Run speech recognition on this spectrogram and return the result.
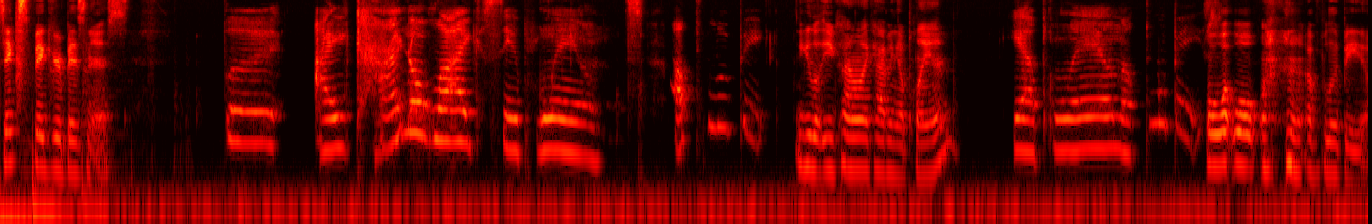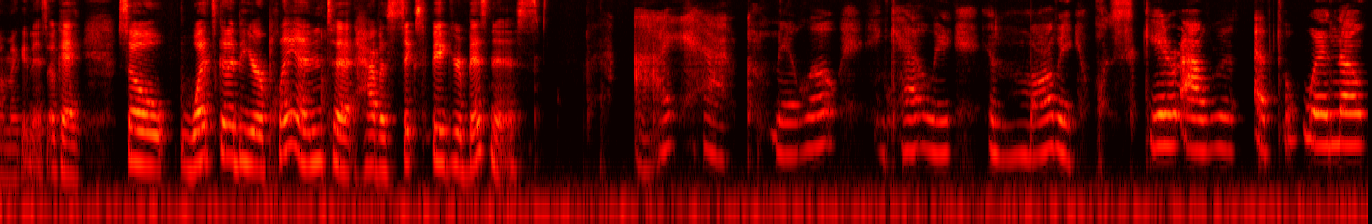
Six figure business? But I kind of like say plans. A blue You you kind of like having a plan? Yeah, plan a blue Well, what? Well, a blue Oh my goodness. Okay, so what's gonna be your plan to have a six-figure business? I have Camilo and Kelly and Mommy was scared out at the window.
